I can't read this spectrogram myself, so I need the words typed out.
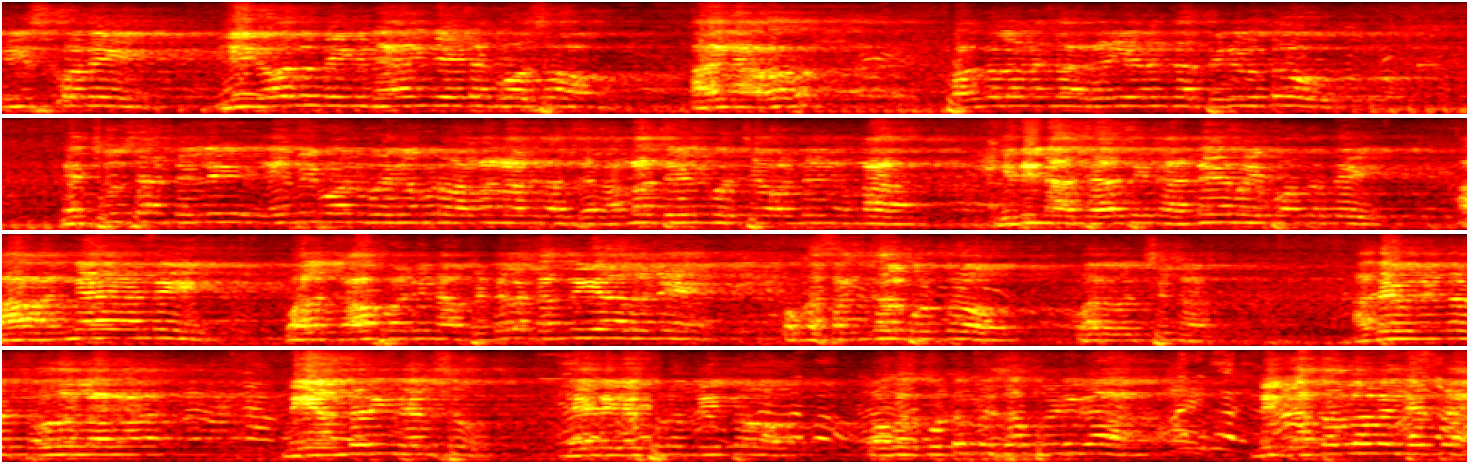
తీసుకొని ఈరోజు మీకు న్యాయం చేయడం కోసం ఆయన పగులనక రేయనక తిరుగుతూ నేను చూశాను ఢిల్లీ ఏపీ వాళ్ళు పోయినప్పుడు అన్న నాకు అన్న జైలుకి వచ్చావంటే నా ఇది నా జాతికి అన్యాయం అయిపోతుంది ఆ అన్యాయాన్ని వాళ్ళు కాపాడి నా బిడ్డలకు అందియాలనే ఒక సంకల్పంతో వారు వచ్చినారు. అదేవిధంగా సోదరులారా మీ అందరికీ తెలుసు నేను ఎప్పుడు మీతో ఒక కుటుంబ సభ్యుడిగా మీ గతంలోనే చెప్పా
